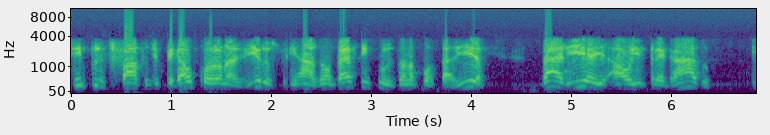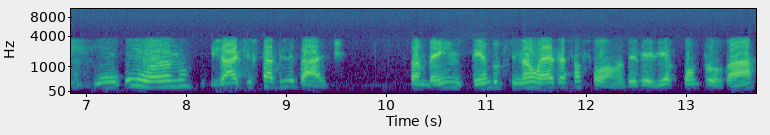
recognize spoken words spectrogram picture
simples fato de pegar o coronavírus, em razão dessa inclusão na portaria, daria ao empregado um, um ano já de estabilidade. Também entendo que não é dessa forma. Deveria comprovar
